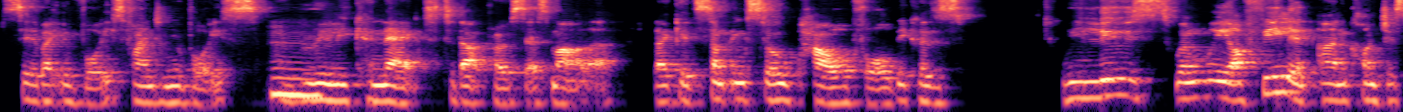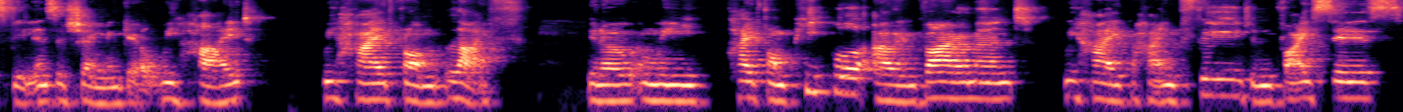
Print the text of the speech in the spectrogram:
say about your voice, finding your voice, mm. and really connect to that process, Marla. Like it's something so powerful because we lose when we are feeling unconscious feelings of shame and guilt. We hide, we hide from life, you know, and we hide from people, our environment. We hide behind food and vices.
